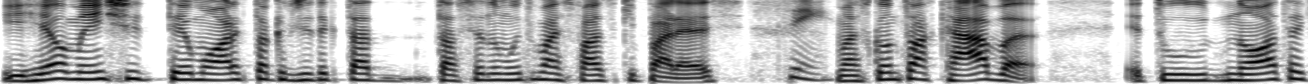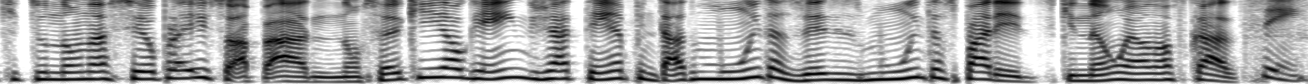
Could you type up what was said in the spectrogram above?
E realmente tem uma hora que tu acredita que tá, tá sendo muito mais fácil do que parece. Sim. Mas quando tu acaba, eh, tu nota que tu não nasceu pra isso. A, a não ser que alguém já tenha pintado muitas vezes muitas paredes, que não é o nosso caso. Sim,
